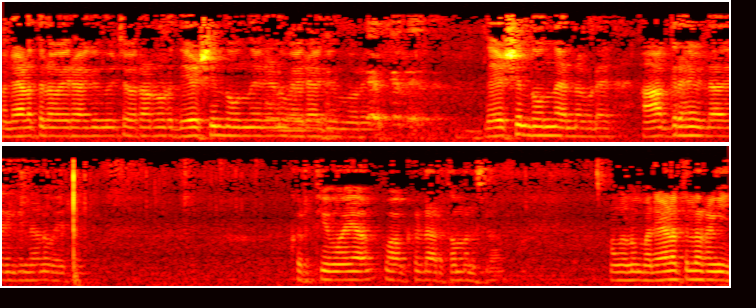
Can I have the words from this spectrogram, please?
മലയാളത്തിലെ വൈരാഗ്യം എന്ന് വെച്ചാൽ ഒരാളോട് ദേഷ്യം തോന്നുന്നതിനാണ് വൈരാഗ്യം എന്ന് പറയുന്നത്. ദേഷ്യം തോന്നുന്നതല്ല ഇവിടെ ആഗ്രഹമില്ലാതിരിക്കുന്നതാണ് വൈരാഗ്യം. കൃത്യമായ വാക്കുകളുടെ അർത്ഥം മനസ്സിലാവും. അതുകൊണ്ട് മലയാളത്തിലിറങ്ങി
